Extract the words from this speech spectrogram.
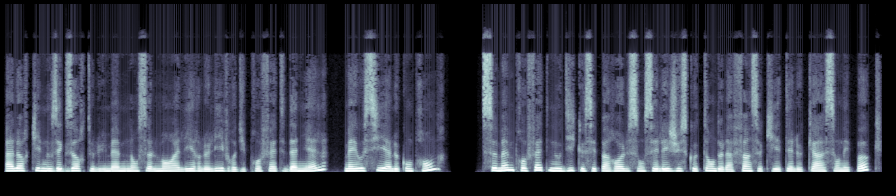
alors qu'il nous exhorte lui-même non seulement à lire le livre du prophète Daniel, mais aussi à le comprendre? Ce même prophète nous dit que ces paroles sont scellées jusqu'au temps de la fin, ce qui était le cas à son époque,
